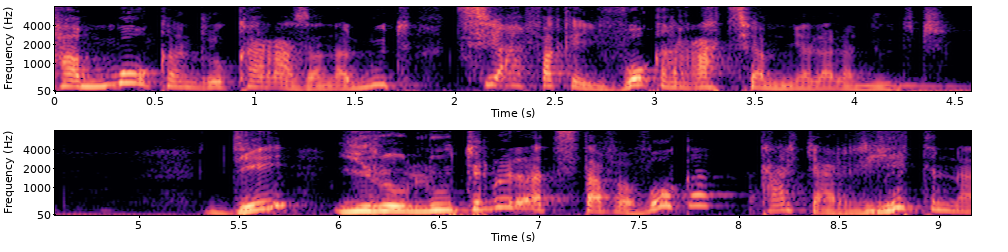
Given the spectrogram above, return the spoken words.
hamoaka an'ireo karazana loto tsy afaka hivoaka raha tsy amin'ny alalan'ny hoditra de ireo loto ireo raha tsy tafavoaka tarika aretina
